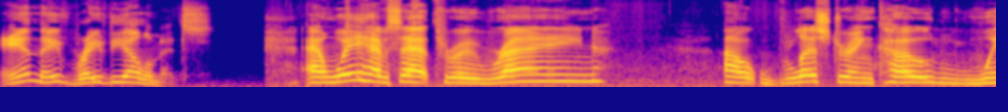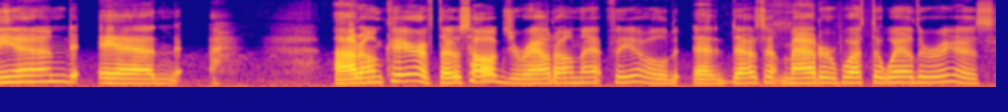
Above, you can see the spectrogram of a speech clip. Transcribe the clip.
And they've braved the elements. And we have sat through rain, oh, blistering cold wind, and I don't care if those hogs are out on that field. It doesn't matter what the weather is.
